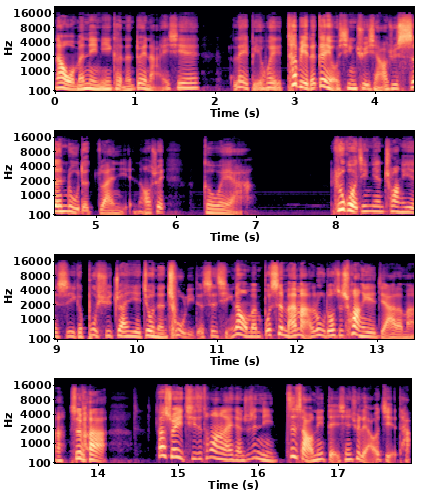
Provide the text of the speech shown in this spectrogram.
那我们妮妮可能对哪一些类别会特别的更有兴趣，想要去深入的钻研。然后，所以各位啊，如果今天创业是一个不需专业就能处理的事情，那我们不是满马路都是创业家了吗？是吧？那所以其实通常来讲，就是你至少你得先去了解它，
